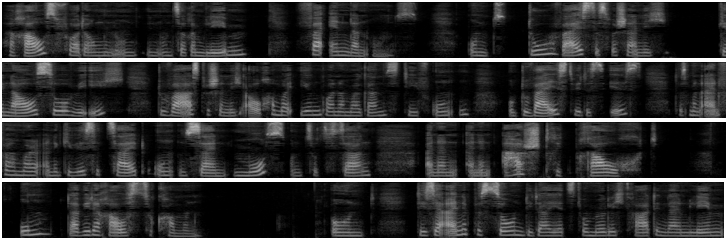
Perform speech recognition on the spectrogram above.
Herausforderungen in unserem Leben verändern uns. Und du weißt es wahrscheinlich genauso wie ich. Du warst wahrscheinlich auch einmal irgendwann einmal ganz tief unten und du weißt, wie das ist, dass man einfach mal eine gewisse Zeit unten sein muss und sozusagen einen, einen Arschtritt braucht, um da wieder rauszukommen. Und diese eine Person, die da jetzt womöglich gerade in deinem Leben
